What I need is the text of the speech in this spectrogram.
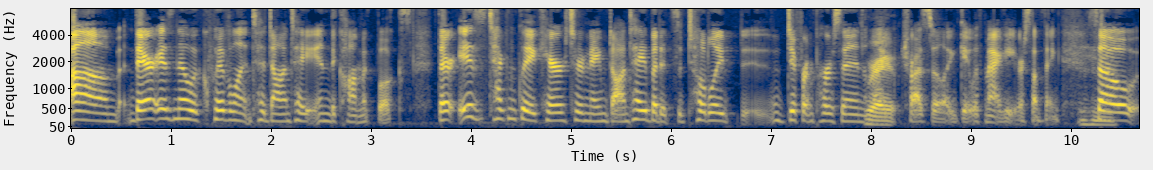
Um, there is no equivalent to Dante in the comic books. There is technically a character named Dante, but it's a totally uh, different person. Right. Like tries to like get with Maggie or something. Mm-hmm. So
